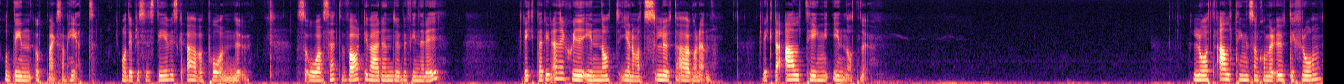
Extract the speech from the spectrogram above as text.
och din uppmärksamhet. Och det är precis det vi ska öva på nu. Så oavsett vart i världen du befinner dig, rikta din energi inåt genom att sluta ögonen. Rikta allting inåt nu. Låt allting som kommer utifrån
